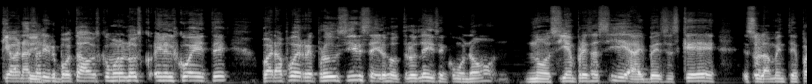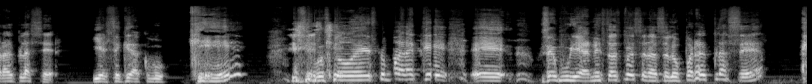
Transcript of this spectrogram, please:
que van a Sí. salir botados como los en el cohete, van a poder reproducirse y los otros le dicen como no, no siempre es así, hay veces que es solamente para el placer. Y él se queda como, ¿qué? Hicimos Es que- todo esto para que eh, se murieran estas personas solo para el placer.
